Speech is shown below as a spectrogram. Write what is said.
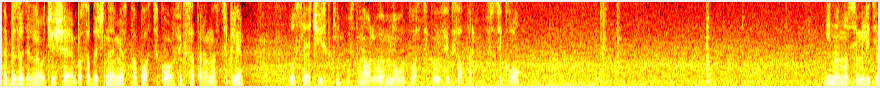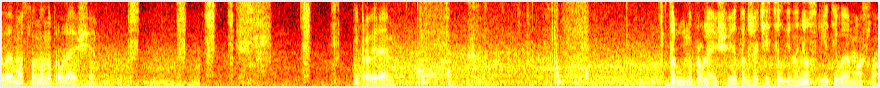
Обязательно вычищаем посадочное место пластикового фиксатора на стекле. После очистки устанавливаем новый пластиковый фиксатор в стекло. И наносим литиевое масло на направляющие. И проверяем. Вторую направляющую я также очистил и нанес литиевое масло.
